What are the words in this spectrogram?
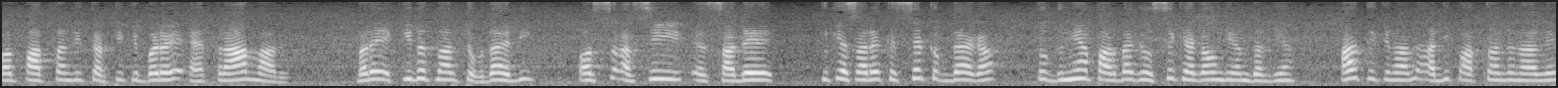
ਔਰ ਪਾਕਿਸਤਾਨ ਦੀ ਧਰਤੀ ਤੇ ਬੜੇ ehਤਰਾਮ ਨਾਲ, ਬੜੇ ਅਕੀਦਤ ਨਾਲ ਝੁਕਦਾ ਹੈ ਜੀ। ਔਰ ਅਸੀਂ ਸਾਡੇ ਕਿਉਂਕਿ ਸਾਰੇ ਤੇ ਸਿੱਖ ਝੁਕਦਾ ਹੈਗਾ ਤਾਂ ਦੁਨੀਆ ਭਰ ਦਾ ਜੋ ਸਿੱਖ ਹੈਗਾ ਉਹਦੇ ਅੰਦਰ ਦੀਆਂ ਹਰ ਤਰੀਕੇ ਨਾਲ ਆਦੀ ਪਾਕਿਸਤਾਨ ਦੇ ਨਾਲ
